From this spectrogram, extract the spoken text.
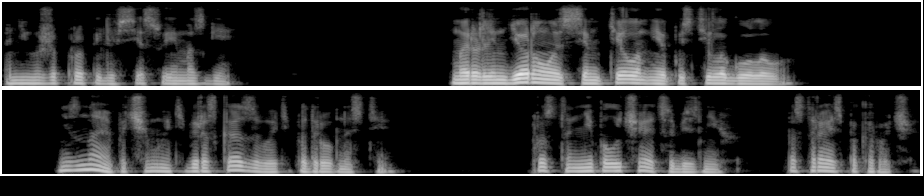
они уже пропили все свои мозги. Мэрилин дернулась всем телом и опустила голову. Не знаю, почему я тебе рассказываю эти подробности. Просто не получается без них. Постараюсь покороче.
